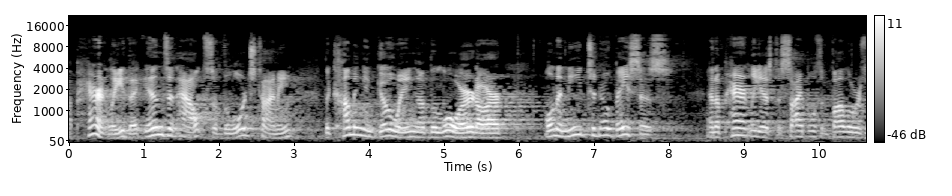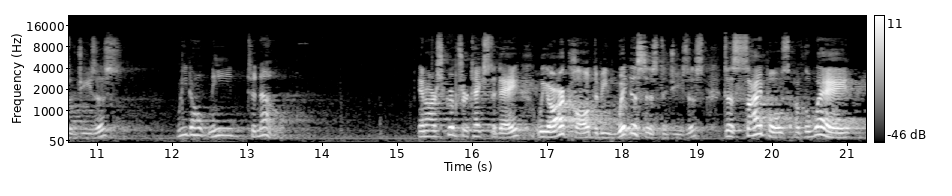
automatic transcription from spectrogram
Apparently, the ins and outs of the Lord's timing, the coming and going of the Lord, are on a need to know basis. And apparently, as disciples and followers of Jesus, we don't need to know. In our scripture text today, we are called to be witnesses to Jesus, disciples of the way,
